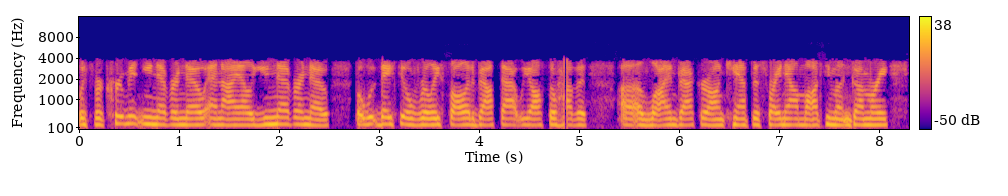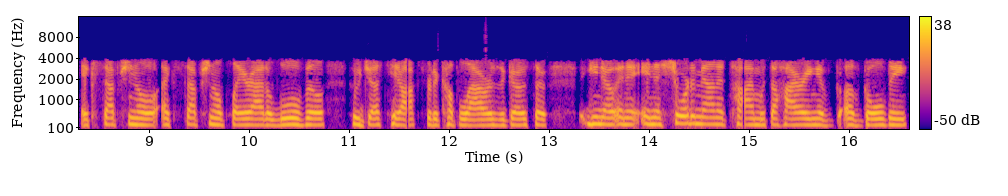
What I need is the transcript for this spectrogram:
with recruitment. You never know. NIL, you never know. But they feel really solid about that. We also have a, a linebacker on campus right now, Monty Montgomery, exceptional exceptional, exceptional player out of Louisville who just hit Oxford a couple hours ago. So, you know, in a, in a short amount of time with the hiring of, of Goldie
